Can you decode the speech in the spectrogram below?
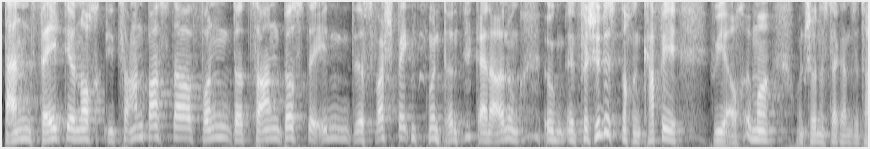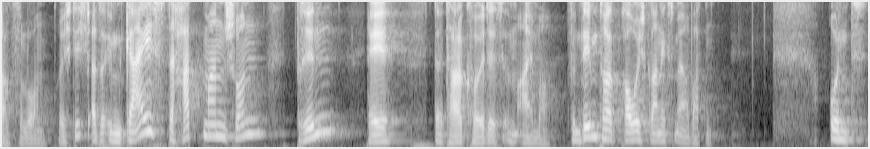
dann fällt dir noch die Zahnpasta von der Zahnbürste in das Waschbecken und dann, keine Ahnung, verschüttest noch einen Kaffee, wie auch immer, und schon ist der ganze Tag verloren. Richtig? Also im Geiste hat man schon drin, hey, der Tag heute ist im Eimer. Von dem Tag brauche ich gar nichts mehr erwarten. Und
